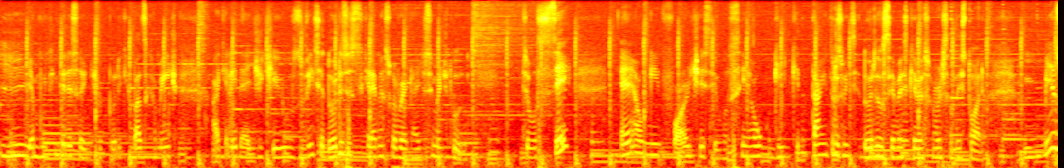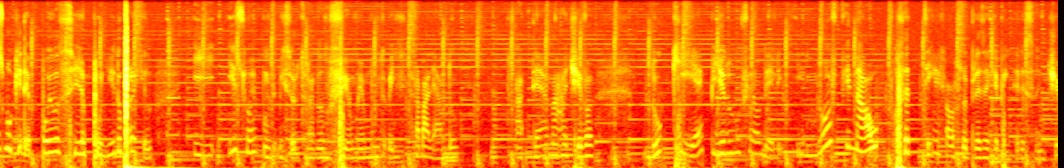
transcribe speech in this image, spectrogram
e é muito interessante, porque basicamente aquela ideia de que os vencedores escrevem a sua verdade acima de tudo. Se você é alguém forte, se você é alguém que tá entre os vencedores, você vai escrever a sua versão da história, mesmo que depois você seja punido por aquilo. E isso é muito bem estruturado no filme, é muito bem trabalhado até a narrativa do que é pedido no final dele. E no final você tem aquela surpresa que é bem interessante.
